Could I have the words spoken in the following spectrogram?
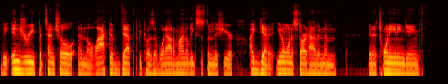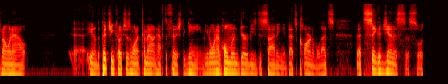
the injury potential and the lack of depth because of without a minor league system this year, I get it. You don't want to start having them in a 20 inning game thrown out. Uh, you know, the pitching coach doesn't want to come out and have to finish the game. You don't want to have home run derbies deciding it. That's carnival. That's that's Sega Genesis or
